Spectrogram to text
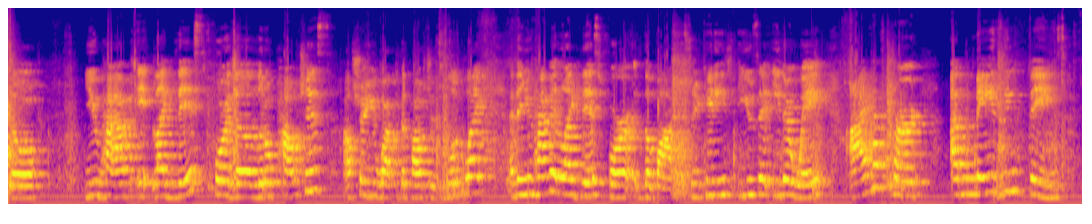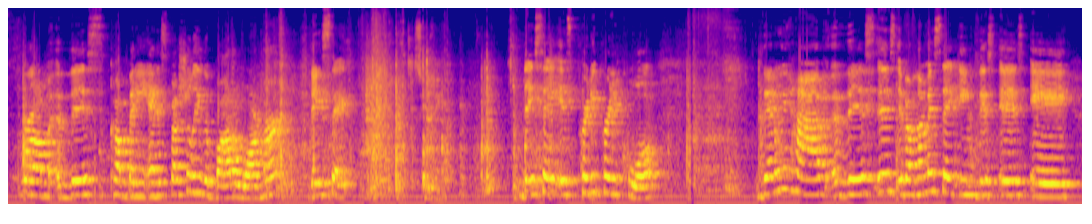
So you have it like this for the little pouches I'll show you what the pouches look like. And then you have it like this for the bottle. So you can use it either way. I have heard amazing things from this company and especially the bottle warmer. They say, excuse me, they say it's pretty, pretty cool. Then we have, this is, if I'm not mistaken, this is a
